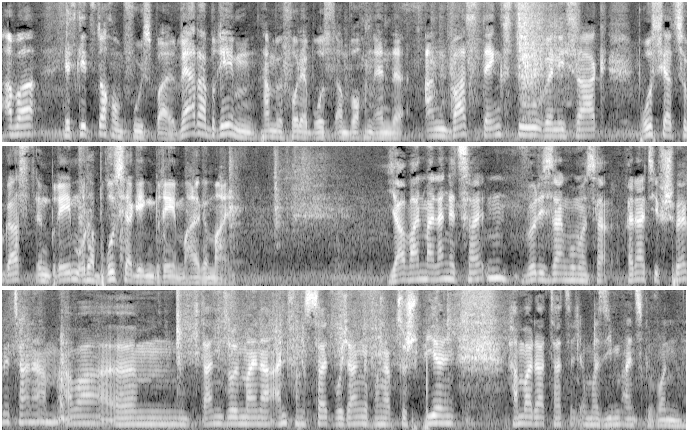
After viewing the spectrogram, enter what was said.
aber jetzt geht's doch um Fußball. Werder Bremen haben wir vor der Brust am Wochenende. An was denkst du, wenn ich sage Borussia zu Gast in Bremen oder Borussia gegen Bremen allgemein? Ja, waren mal lange Zeiten, würde ich sagen, wo wir es ja relativ schwer getan haben. Aber ähm, dann so in meiner Anfangszeit, wo ich angefangen habe zu spielen, haben wir da tatsächlich auch mal 7-1 gewonnen.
